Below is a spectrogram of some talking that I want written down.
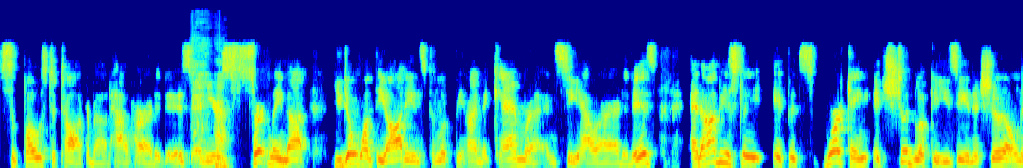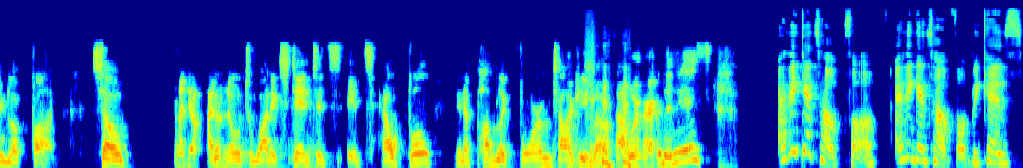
supposed to talk about how hard it is and you're certainly not you don't want the audience to look behind the camera and see how hard it is. And obviously if it's working it should look easy and it should only look fun. So I don't, I don't know to what extent it's it's helpful in a public forum talking about how hard it is. I think it's helpful. I think it's helpful because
